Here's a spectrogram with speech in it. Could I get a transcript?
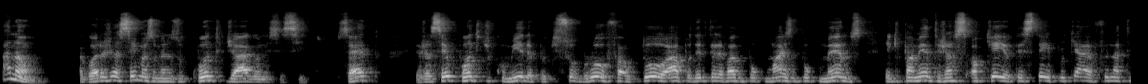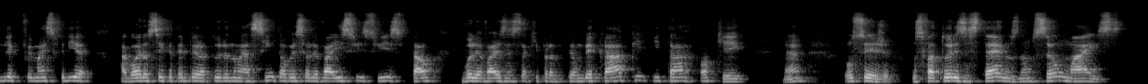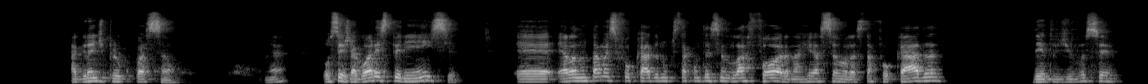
Ah, não. Agora eu já sei mais ou menos o quanto de água eu necessito, certo? Eu já sei o quanto de comida, porque sobrou, faltou, ah, poderia ter levado um pouco mais, um pouco menos. Equipamento, já, ok, eu testei, porque ah, eu fui na trilha que foi mais fria, agora eu sei que a temperatura não é assim, talvez se eu levar isso, isso, isso e tal, vou levar isso aqui para ter um backup e tá ok, né? Ou seja, os fatores externos não são mais a grande preocupação, né? Ou seja, agora a experiência, é, ela não está mais focada no que está acontecendo lá fora, na reação, ela está focada dentro de você.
